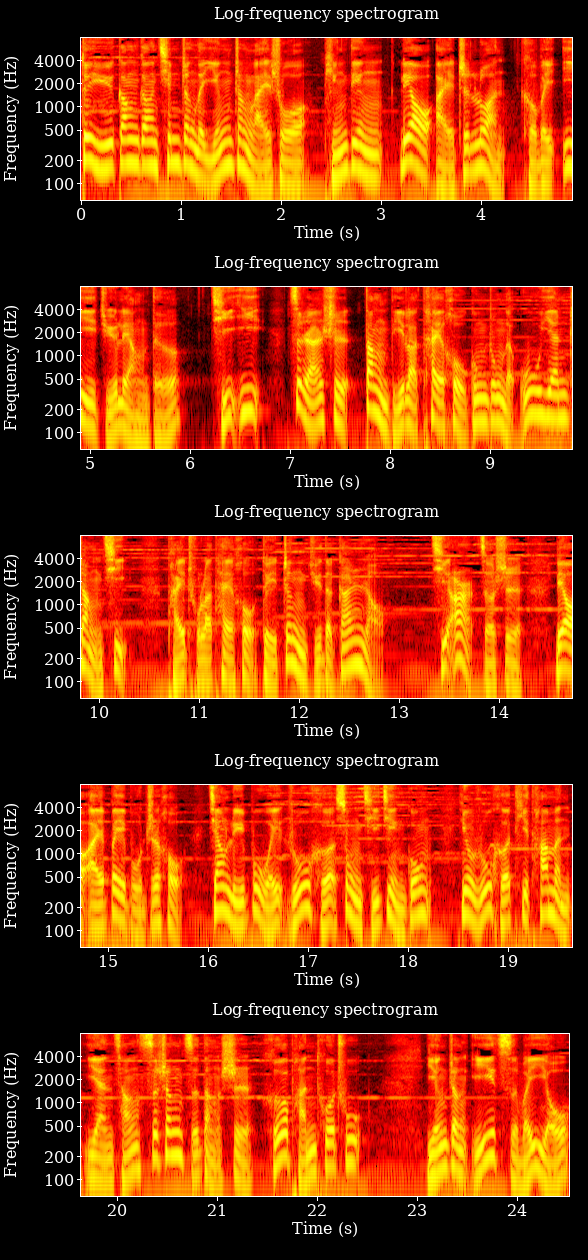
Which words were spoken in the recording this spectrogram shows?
对于刚刚亲政的嬴政来说，平定廖矮之乱可谓一举两得。其一，自然是荡涤了太后宫中的乌烟瘴气，排除了太后对政局的干扰；其二，则是廖矮被捕之后，将吕不韦如何送其进宫，又如何替他们掩藏私生子等事和盘托出。嬴政以此为由，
